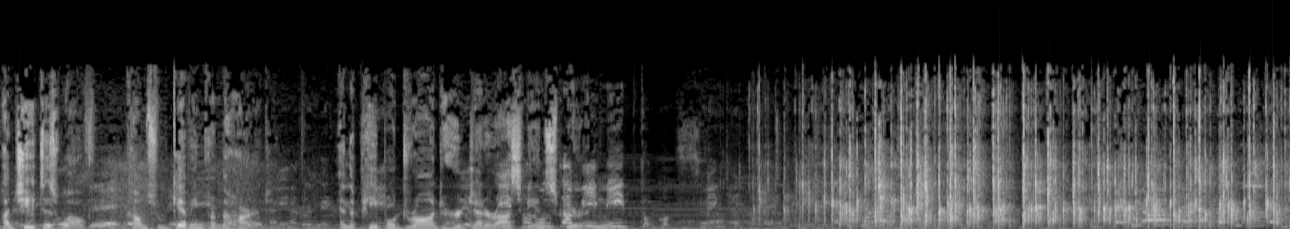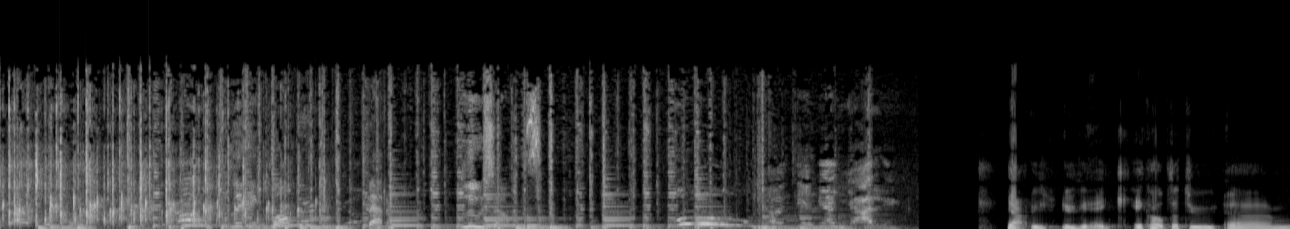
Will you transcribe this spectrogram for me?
Panchita's wealth comes from giving from the heart, and the people drawn to her generosity and spirit. caminito. Living Ja, u, u, ik, ik hoop dat u ehm,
